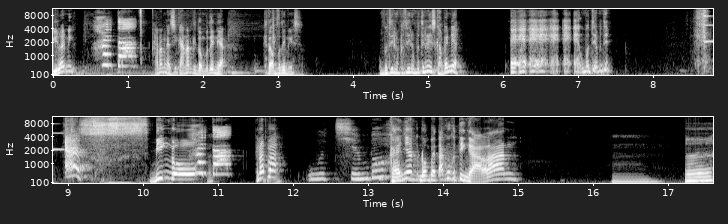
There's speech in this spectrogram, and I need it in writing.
Gila nih. Kanan nggak sih? Kanan kita umpetin ya. Kita umpetin, guys. Umpetin, umpetin, umpetin, guys. Ngapain dia? Eh, eh, eh, eh, eh, eh umpetin, umpetin. s Bingo! Kenapa? Kayaknya dompet aku ketinggalan. Hmm. Eh.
